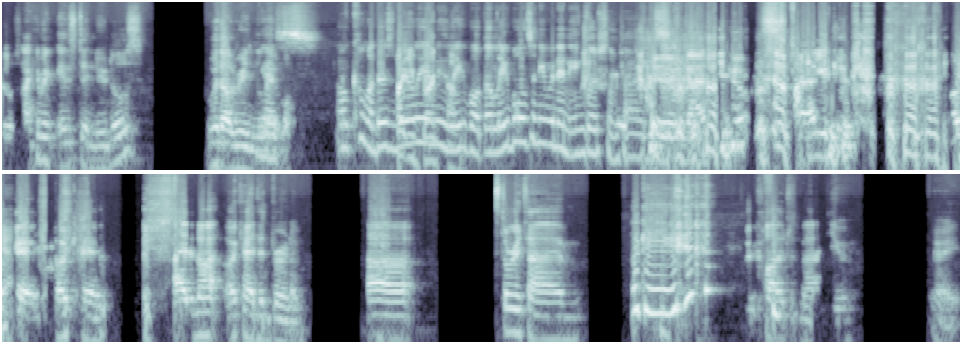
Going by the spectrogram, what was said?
noodles. I can make instant noodles without reading the label. Yes. Oh come on, there's But barely any them. label. The label isn't even in English sometimes. Matthew. Matthew. Okay, okay. I did not. Okay, I did burn them. Uh, story time. okay. The college with Matthew, right,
